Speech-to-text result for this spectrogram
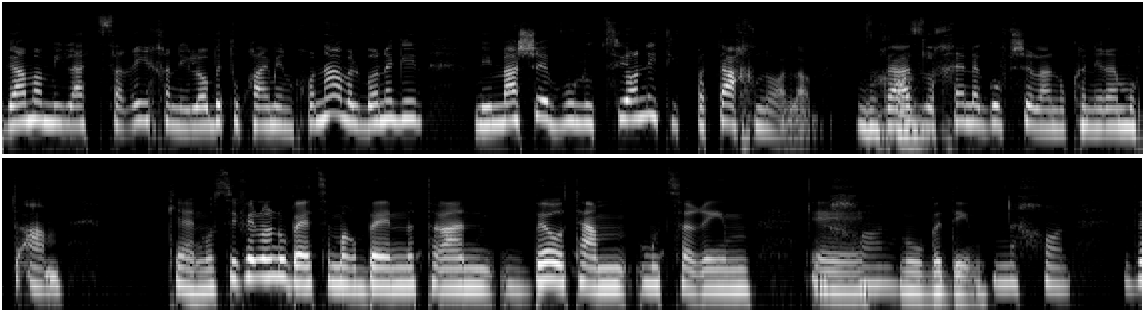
גם המילה צריך, אני לא בטוחה אם היא נכונה, אבל בוא נגיד, ממה שאבולוציונית התפתחנו עליו. נכון. ואז לכן הגוף שלנו כנראה מותאם. כן, מוסיפים לנו בעצם הרבה נתרן באותם מוצרים אה, נכון, אה, מעובדים. נכון, ו-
